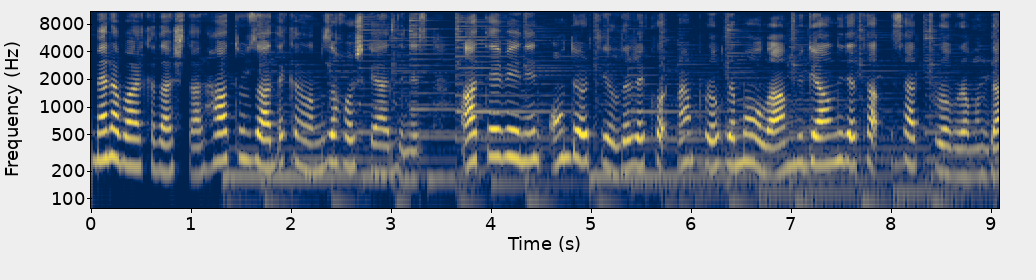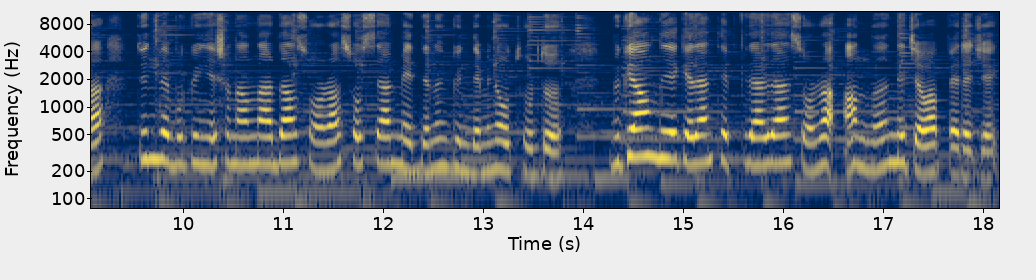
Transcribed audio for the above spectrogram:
Merhaba arkadaşlar, Hatunzade kanalımıza hoş geldiniz. ATV'nin 14 yıldır rekortmen programı olan Müge Anlı ile Tatlı Sert programında dün ve bugün yaşananlardan sonra sosyal medyanın gündemine oturdu. Müge Anlı'ya gelen tepkilerden sonra Anlı ne cevap verecek?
